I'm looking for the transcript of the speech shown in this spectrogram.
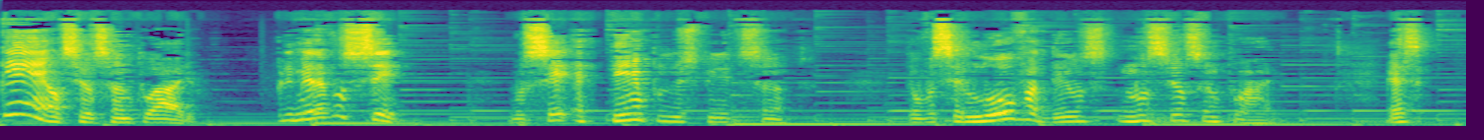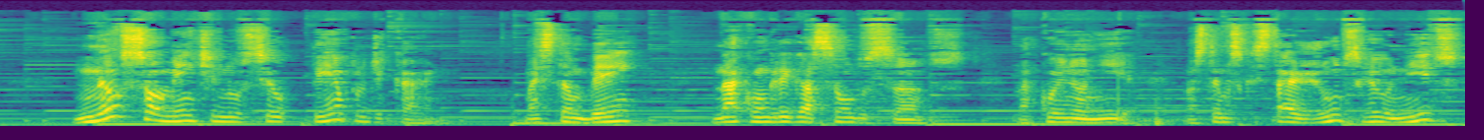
Quem é o seu santuário? Primeiro é você. Você é templo do Espírito Santo. Então você louva a Deus no seu santuário. É não somente no seu templo de carne, mas também na congregação dos santos, na coinonia. Nós temos que estar juntos, reunidos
